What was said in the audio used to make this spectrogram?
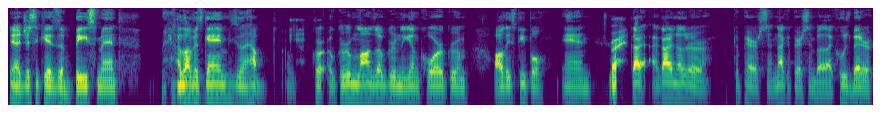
Yeah, Jason Kidd is a beast, man. I love his game. He's gonna help groom Lonzo, groom the young core, groom all these people, and right. got I got another comparison, not comparison, but like who's better?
